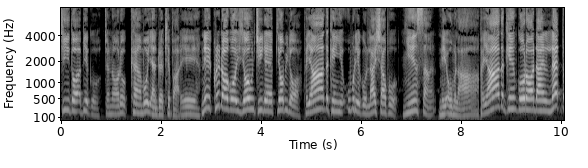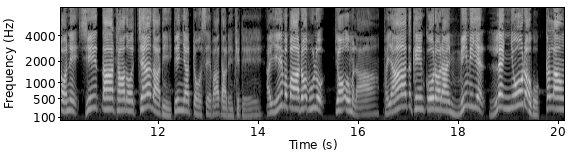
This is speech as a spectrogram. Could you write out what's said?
ကြီးသောအပြစ်ကိုကျွန်တော်တို့ခံဖို့ရန်အတွက်ဖြစ်ပါတယ်နေ့ခရစ်တော်ကိုယုံကြည်တယ်ပြောပြီးတော့ဘုရားသခင်ရဲ့ဥပဒေကိုလိုက်လျှောက်ဖို့ညှင်းဆန်နေအောင်မလားဘုရားသခင်ကိုတော်တိုင်လက်တော်နှင့်ရေးသားထားသောကျမ်းစာသည်ပညာတော်ဆယ်ပါးသာလင်ဖြစ်တယ်အရေးမပါတော့ဘူးလို့ပြောအောင်မလားဖယားသခင်ကိုတော်တိုင်မိမိရဲ့လက်ညှိုးတော်ကိုကလောင်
